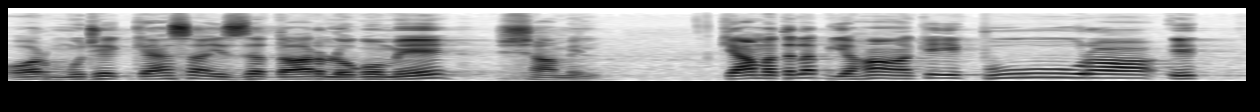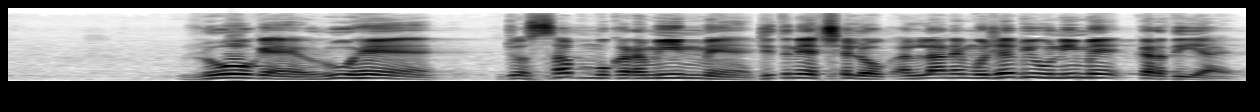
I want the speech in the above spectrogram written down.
और मुझे कैसा इज़्ज़तदार लोगों में शामिल। क्या मतलब? यहाँ आके एक पूरा एक लोग हैं, रूहें हैं, जो सब मुकरमीन में हैं, जितने अच्छे लोग। अल्लाह ने मुझे भी उन्हीं में कर दिया है।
